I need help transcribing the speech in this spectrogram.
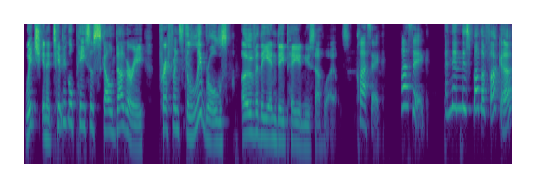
which in a typical piece of skullduggery preferenced the Liberals over the NDP in New South Wales. classic. Classic. And then this motherfucker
